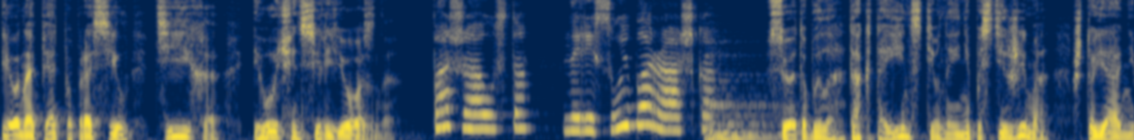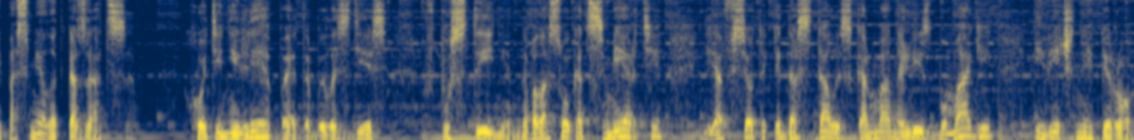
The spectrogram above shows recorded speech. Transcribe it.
И он опять попросил тихо и очень серьезно. «Пожалуйста, нарисуй барашка». Все это было так таинственно и непостижимо, что я не посмел отказаться. Хоть и нелепо это было здесь, в пустыне, на волосок от смерти, я все-таки достал из кармана лист бумаги и вечное перо.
